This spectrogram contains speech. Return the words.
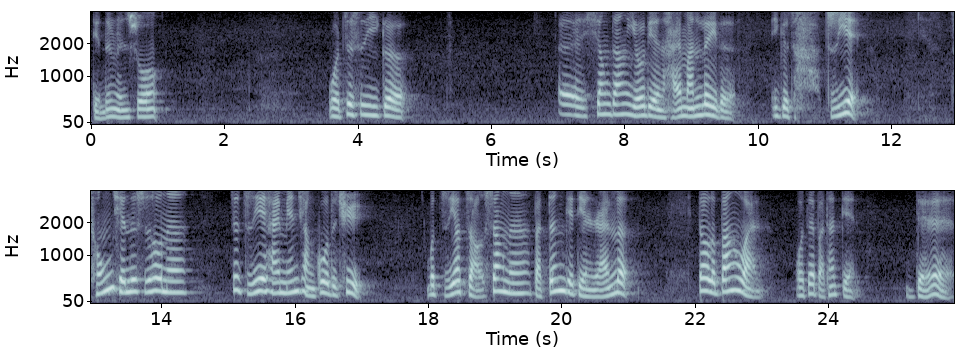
点灯人说：“我这是一个。”呃，相当有点还蛮累的一个职业。从前的时候呢， 这职业还勉强过得去。我只要早上呢把灯给点燃了，到了傍晚我再把它点。对，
